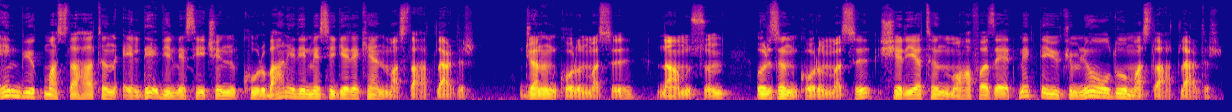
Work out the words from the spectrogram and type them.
en büyük maslahatın elde edilmesi için kurban edilmesi gereken maslahatlardır. Canın korunması, namusun, ırzın korunması, şeriatın muhafaza etmekle yükümlü olduğu maslahatlardır.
